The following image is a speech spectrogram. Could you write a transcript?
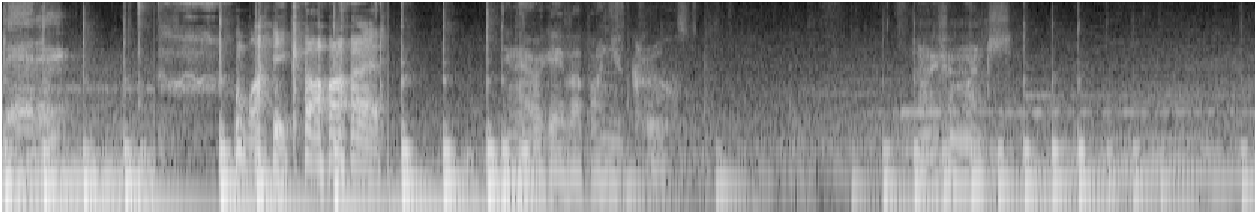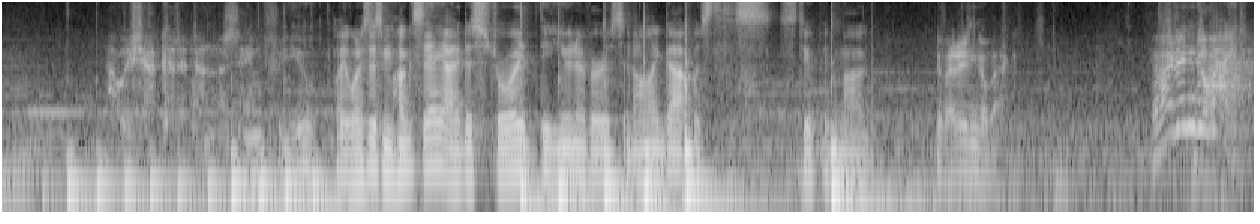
better? Oh my god. You never gave up on your crew. Not even once. I wish I could for you. Wait, what does this mug say? I destroyed the universe and all I got was this stupid mug. If I didn't go back. If I didn't go back!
